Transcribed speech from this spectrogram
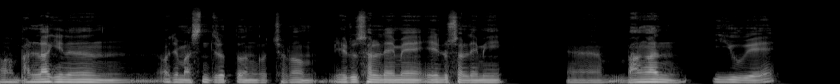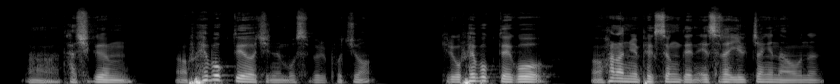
어, 말라기는 어제 말씀드렸던 것처럼 예루살렘의 예루살렘이 에, 망한 이후에 어, 다시금 어, 회복되어지는 모습을 보죠. 그리고 회복되고 어, 하나님의 백성된 에스라 1장에 나오는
